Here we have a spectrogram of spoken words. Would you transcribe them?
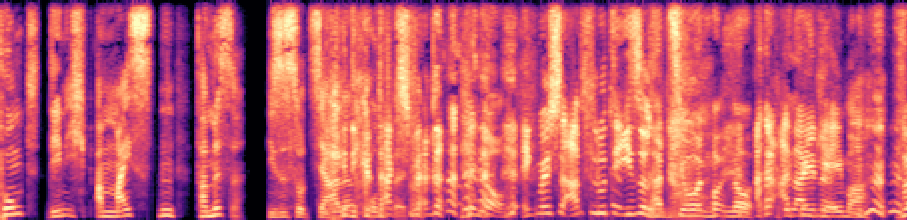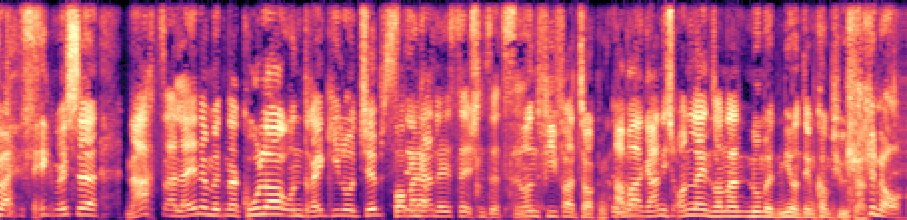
Punkt, den ich am meisten vermisse. Dieses soziale die. Kontaktsperre. Genau. Ich möchte absolute Isolation. Oh, no. Alleine. Ich bin Gamer. Was? Ich möchte nachts alleine mit einer Cola und drei Kilo Chips Vor meiner Playstation sitzen. und FIFA zocken. Genau. Aber gar nicht online, sondern nur mit mir und dem Computer. genau.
